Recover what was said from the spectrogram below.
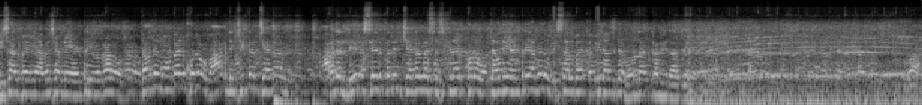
વિશાલભાઈ આવે છે, એમને એન્ટ્રી વગાડો. ત્યાંથી મોબાઈલ ખોલો, વાઘ ડિજિટલ ચેનલ અને લિંક શેર કરીને ચેનલને સબસ્ક્રાઇબ કરો. ત્યાંથી એન્ટ્રી આપી દો. વિશાલભાઈ કવિરાજ ને વરદાન કવિરાજ વાહ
